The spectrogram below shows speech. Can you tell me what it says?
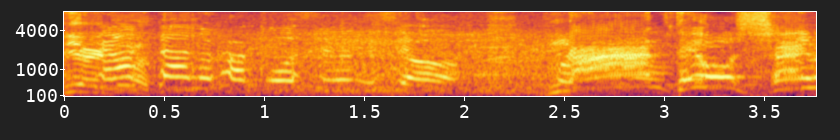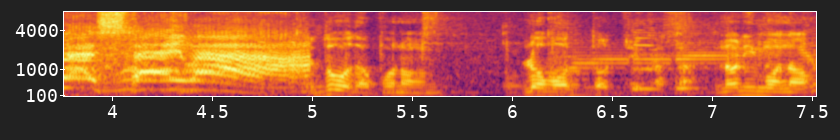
キャラクターの格好をするんですよ。なんておっしゃいました今。どうだこのロボットっていうかさ乗り物。うん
